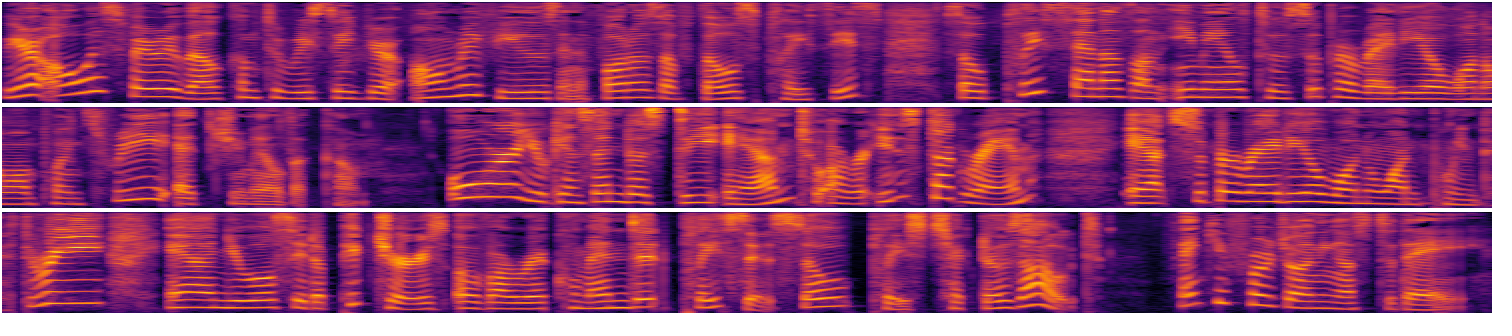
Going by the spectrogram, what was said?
We are always very welcome to receive your own reviews and photos of those places. So please send us an email to superradio101.3 at gmail.com. Or you can send us DM to our Instagram at superradio101.3 and you will see the pictures of our recommended places. So please check those out. Thank you for joining us today.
